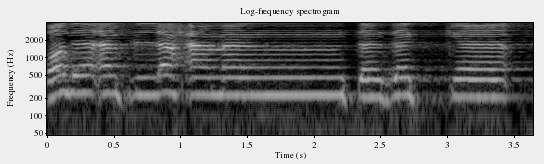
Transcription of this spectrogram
قَدْ أَفْلَحَ مَن تَزَكَّىٰ.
